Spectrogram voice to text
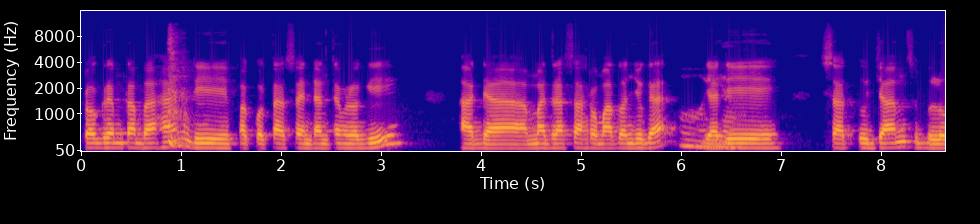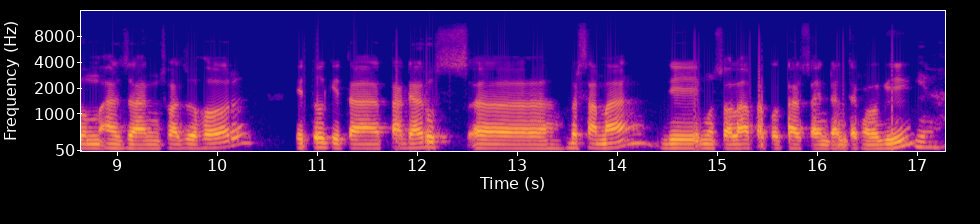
program tambahan di Fakultas Sains dan Teknologi. Ada madrasah Ramadan juga. Oh, iya. Jadi satu jam sebelum azan sholat zuhur itu kita tadarus eh, bersama di musola Fakultas Sains dan Teknologi. Iya.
